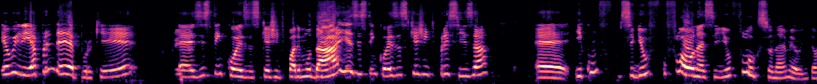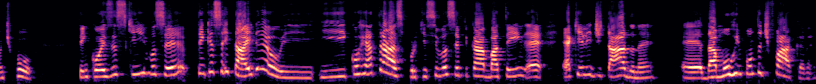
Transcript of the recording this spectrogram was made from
eu iria aprender, porque é, existem coisas que a gente pode mudar e existem coisas que a gente precisa é, ir com seguir o, o flow, né? Seguir o fluxo, né, meu? Então, tipo, tem coisas que você tem que aceitar e deu, e, e correr atrás, porque se você ficar batendo, é, é aquele ditado, né? É, dá murro em ponta de faca, né?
